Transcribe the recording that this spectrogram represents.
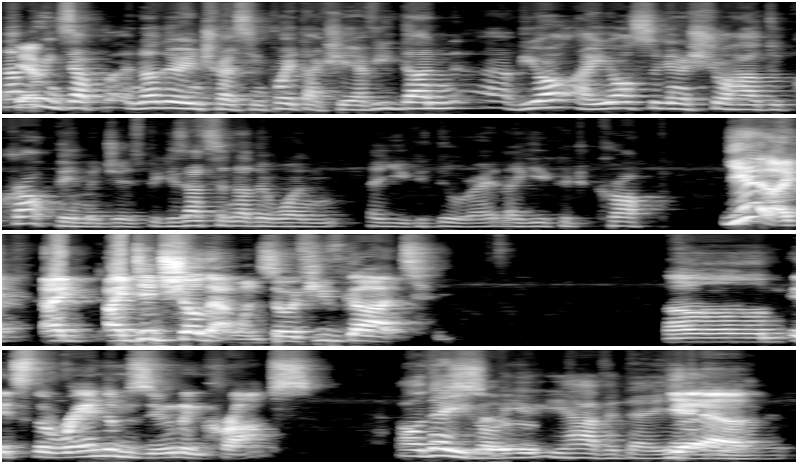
That yep. brings up another interesting point. Actually, have you done? Have you? Are you also going to show how to crop images? Because that's another one that you could do, right? Like you could crop yeah, I, I, I did show that one. So if you've got, um, it's the random zoom and crops. Oh, there you so, go. You, you have it there. Yeah. yeah. It.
